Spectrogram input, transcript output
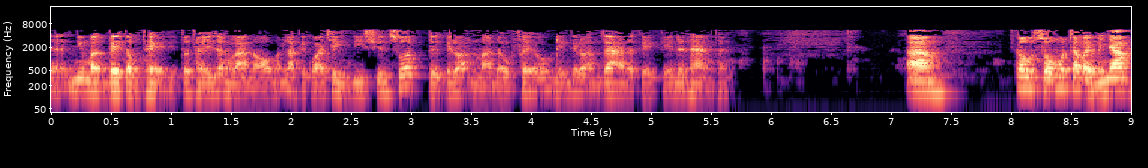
ờ, nhưng mà về tổng thể thì tôi thấy rằng là nó vẫn là cái quá trình đi xuyên suốt từ cái đoạn mà đầu phễu đến cái đoạn ra được cái cái đơn hàng thôi. À, câu số 175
